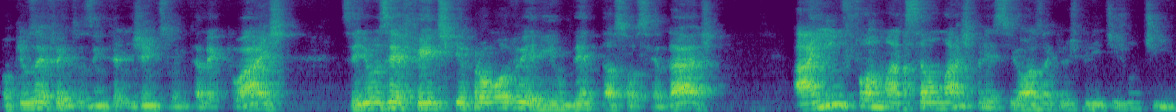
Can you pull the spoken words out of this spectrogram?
Porque os efeitos inteligentes ou intelectuais seriam os efeitos que promoveriam dentro da sociedade a informação mais preciosa que o Espiritismo tinha.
